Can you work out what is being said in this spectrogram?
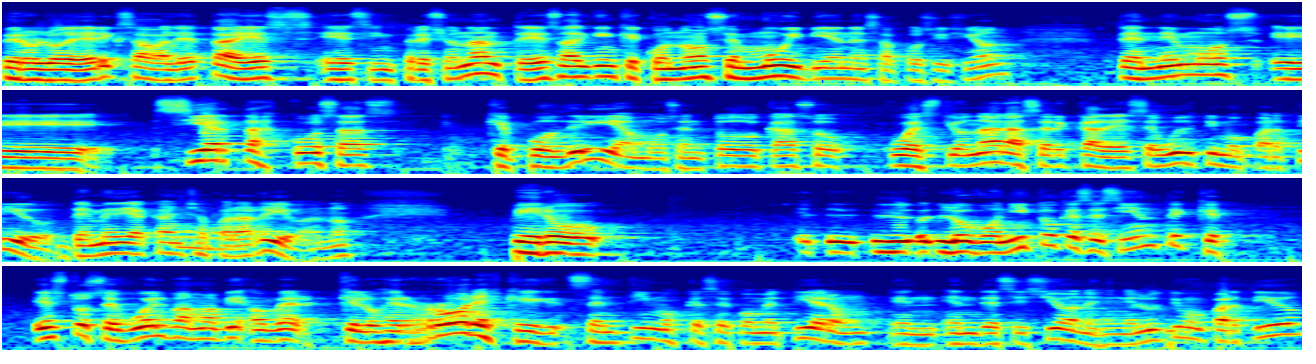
pero lo de Eric Zabaleta es, es impresionante, es alguien que conoce muy bien esa posición. Tenemos eh, ciertas cosas que podríamos en todo caso cuestionar acerca de ese último partido, de media cancha para arriba, ¿no? Pero lo bonito que se siente que esto se vuelva más bien, a ver, que los errores que sentimos que se cometieron en, decisiones en el último partido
